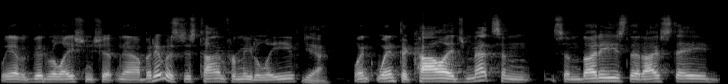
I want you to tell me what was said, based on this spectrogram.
we have a good relationship now. But it was just time for me to leave yeah, went went to college, met some some buddies that I've stayed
